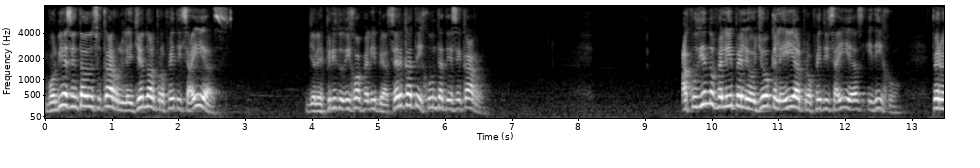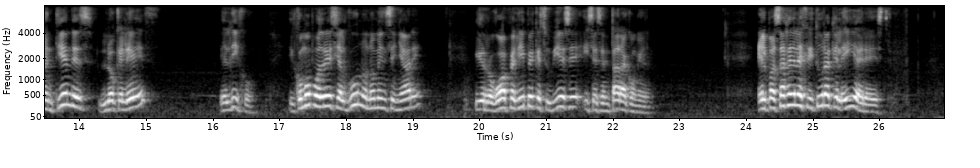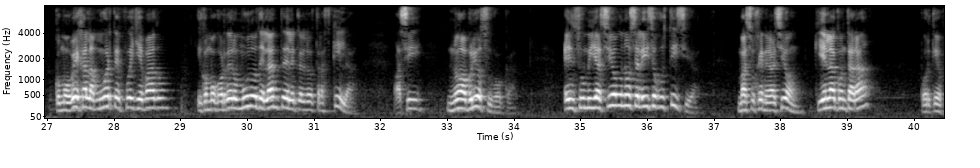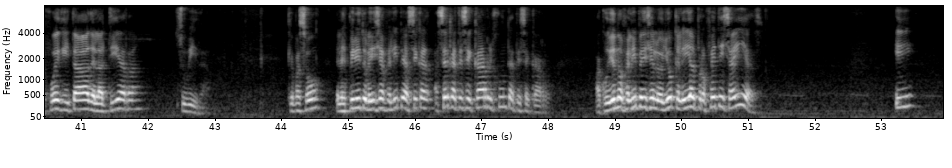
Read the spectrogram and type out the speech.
Volvía sentado en su carro y leyendo al profeta Isaías. Y el Espíritu dijo a Felipe, acércate y júntate a ese carro. Acudiendo Felipe le oyó que leía al profeta Isaías y dijo, ¿pero entiendes lo que lees? Él dijo, ¿y cómo podré si alguno no me enseñare? Y rogó a Felipe que subiese y se sentara con él. El pasaje de la escritura que leía era este. Como oveja la muerte fue llevado, y como cordero mudo delante del que lo trasquila. Así no abrió su boca. En su humillación no se le hizo justicia. Mas su generación, ¿quién la contará? Porque fue quitada de la tierra su vida. ¿Qué pasó? El Espíritu le dice a Felipe, acércate ese carro y júntate ese carro. Acudiendo Felipe, dice, lo oyó que leía al profeta Isaías. Y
